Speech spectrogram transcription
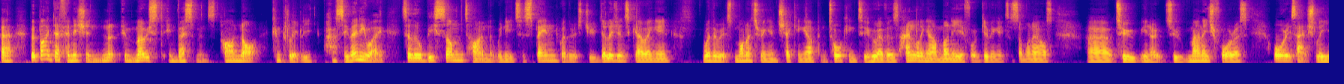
Uh, but by definition, most investments are not completely passive anyway. So there'll be some time that we need to spend, whether it's due diligence going in, whether it's monitoring and checking up and talking to whoever's handling our money if we're giving it to someone else uh, to you know to manage for us, or it's actually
